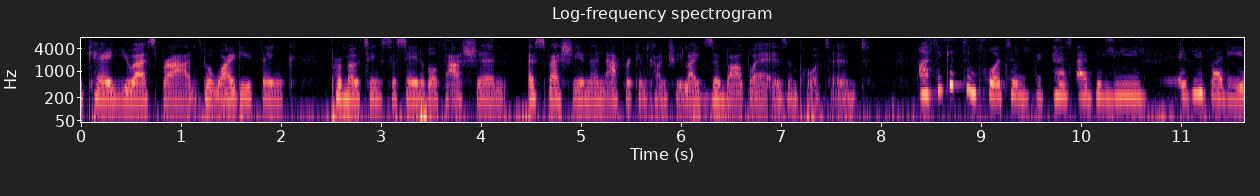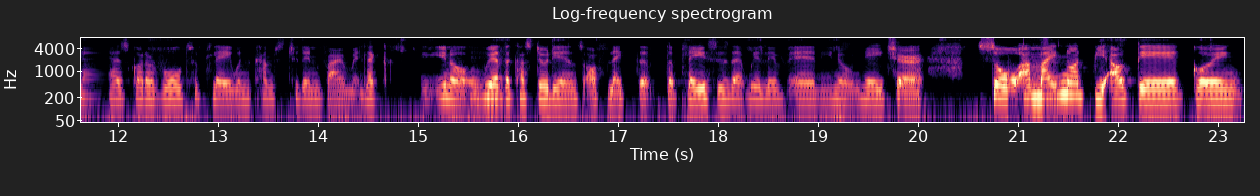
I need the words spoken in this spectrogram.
UK US brands. But why do you think promoting sustainable fashion, especially in an African country like Zimbabwe, is important? I think it's important because I believe everybody has got a role to play when it comes to the environment. Like, you know, we're Mhm. the custodians of like the the places that we live in, you know, nature. So I might not be out there going,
